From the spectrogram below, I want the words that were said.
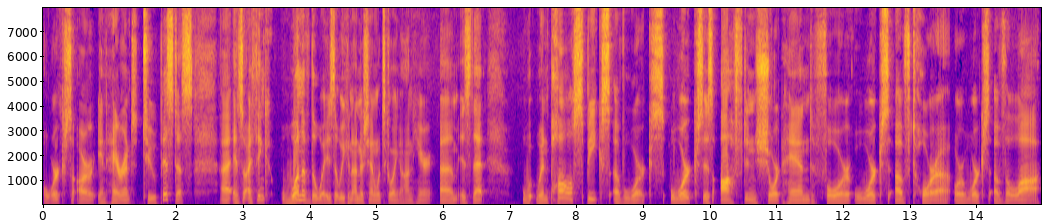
works are inherent to pistis, uh, and so I think one of the ways that we can understand what's going on here um, is that when Paul speaks of works, works is often shorthand for works of Torah or works of the law,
